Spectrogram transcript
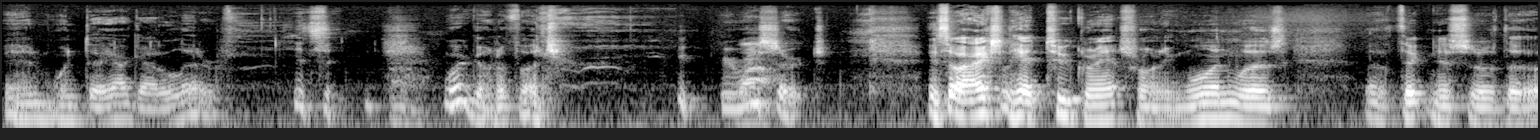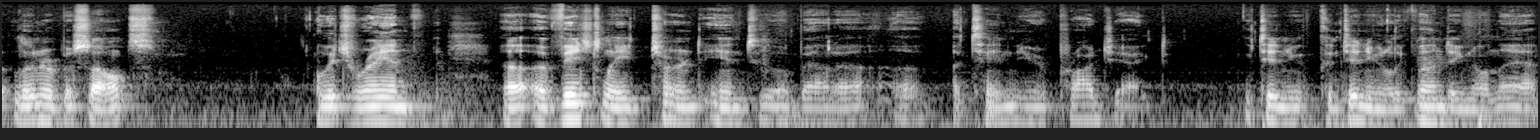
And one day I got a letter. It said. "We're going to fund your, your Wow. research." And so I actually had two grants running. One was the thickness of the lunar basalts, which ran uh, eventually turned into about a, a, a 10 year project, continue, continually funding on that.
